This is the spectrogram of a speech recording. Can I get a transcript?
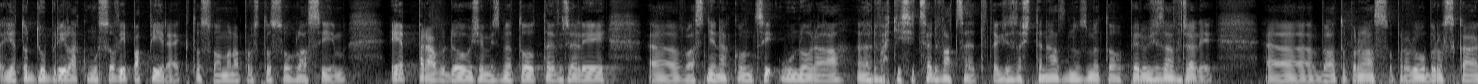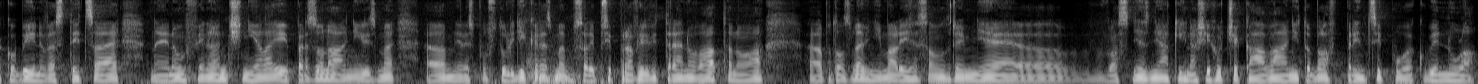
je to dobrý lakmusový papírek, to s váma naprosto souhlasím. Je pravdou, že my jsme to otevřeli eh, vlastně na konci února 2020, eh, takže za 14 dnů jsme to opět už zavřeli. Eh, byla to pro nás opravdu obrovská jakoby investice, nejenom finanční, ale i personální, kdy jsme měli spoustu lidí, které jsme museli připravit, vytrénovat. No a Potom jsme vnímali, že samozřejmě vlastně z nějakých našich očekávání to byla v principu jakoby nula.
